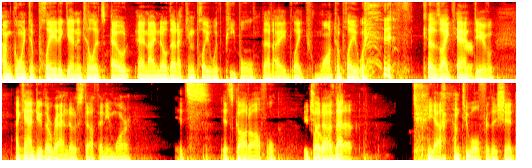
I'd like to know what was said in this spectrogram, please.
I'm going to play it again until it's out and I know that I can play with people that I like want to play with cuz I can't Sure. do I can't do the rando stuff anymore. It's it's god awful. You're too But, old uh, for that- that. yeah, I'm too old for this shit.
